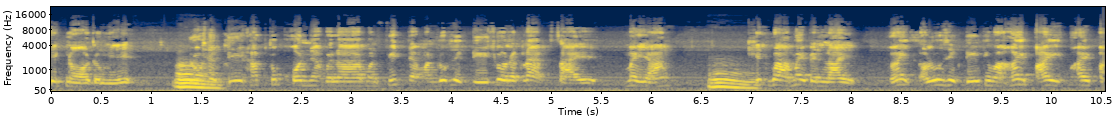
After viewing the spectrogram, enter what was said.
อิกนอตรงนี้อ่า รู้สึกดีครับ ทุกคนเนี่ยเวลามันฟิตเนี่ยมันรู้สึกดีช่วงแรกๆใส่ไม่ยัง้งอืมคิดว่าไม่เป็นไร เฮ้ย เรารู้สึกดีที่ว่าเฮ้ยไปไปไป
